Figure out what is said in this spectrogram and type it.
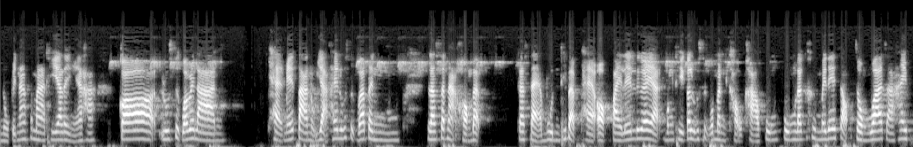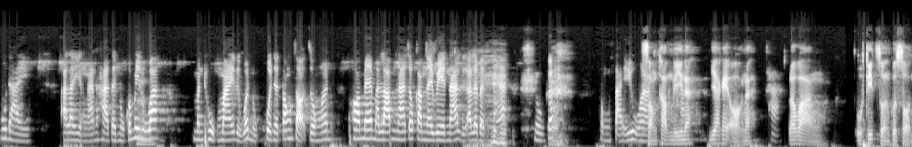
หนูไปนั่งสมาธิอะไรอย่างเงี้ยค่ะ ก็รู้สึกว่าเวลาแผ่เมตตาหนูอยากให้รู้สึกว่าเป็นลักษณะของแบบ กระแสบุญที่แบบแผ่ออกไปเรื่อยๆอะบางทีก็รู้สึกว่ามันขาวๆฟุ้งๆแล้วคือไม่ได้เจาะจงว่าจะให้ผู้ใดอะไรอย่างนั้นนะคะแต่หนูก็ไม่รู้อืมว่ามันถูกไหมหรือว่าหนูควรจะต้องเจาะจงว่าพ่อแม่มารับนะ เจ้ากรรมนายเวรนะ หรืออะไรแบบเนี้ยหนูก็สงสัยอยู่อะสองคำนี้นะแยกให้ออกนะค่ะระหว่างอุทิศส่วนกุศล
